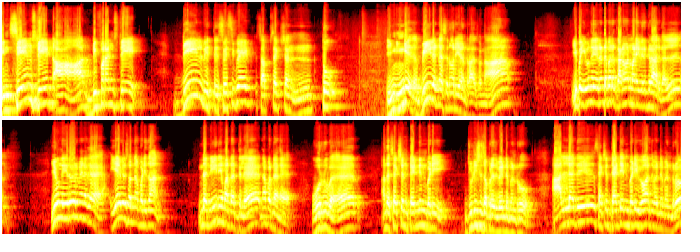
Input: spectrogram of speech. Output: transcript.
In same state or different state. Deal with specified subsection 2 இங்கே பியில் என்ன சினோரியோ என்றால் சொன்னா இப்போ இவங்க இரண்டு பேரும் கணவன் மனைவி இருக்கிறார்கள். இவங்க இருவருமே எனக்கு ஏவில் சொன்னபடிதான் இந்த நீதிமன்றத்தில் என்ன பண்றாங்க? ஒருவர் அந்த செக்ஷன் டென்னின் படி ஜுடிஷியல் செப்பரேட் வேண்டும் என்றோ அல்லது செக்ஷன் தேர்ட்டின் படி விவாதிக்க வேண்டும் என்றோ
